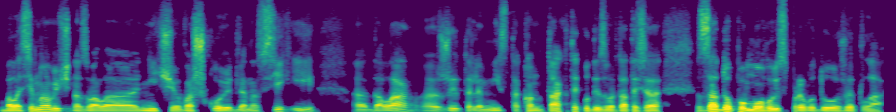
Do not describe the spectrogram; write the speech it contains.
Баласінович назвала ніч важкою для нас всіх і е, дала е, жителям міста контакти, куди звертатися за допомогою з приводу житла.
